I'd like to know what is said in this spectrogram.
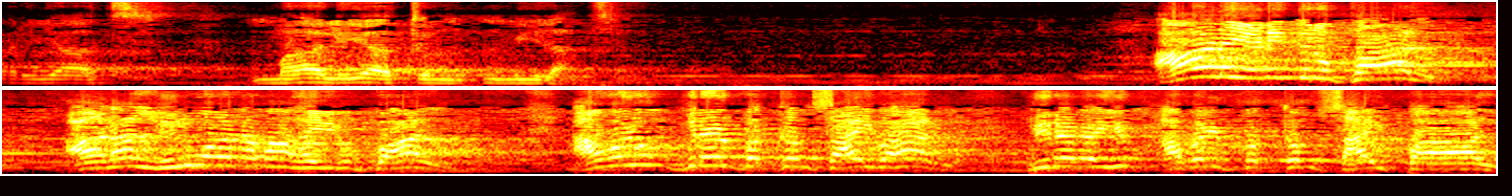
ஆரியாத் மாலியாத்துன் மீலாத் ஆடை அணிந்திருப்பாள் ஆனால் நிர்வாணமாக இருப்பாள். அவளும் பிறர் பக்கம் சாய்வாள் பிறரையும் அவள் பக்கம் சாய்ப்பாள்.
